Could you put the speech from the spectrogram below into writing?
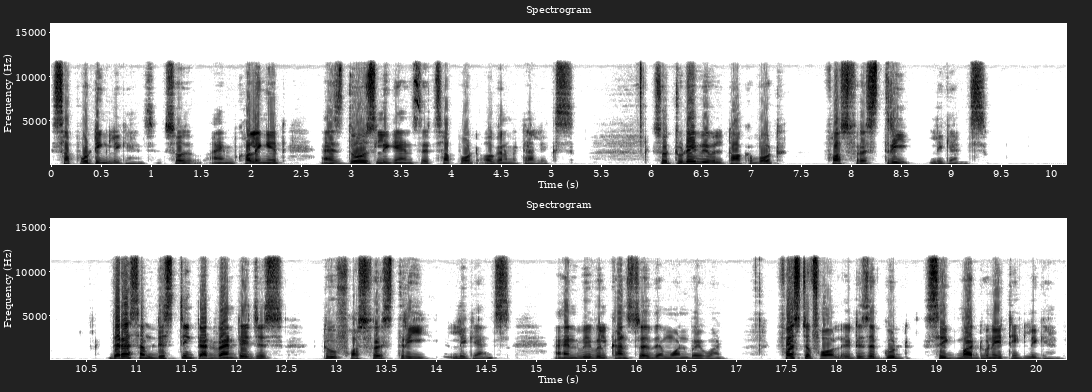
supporting ligands. So, I am calling it as those ligands that support organometallics. So, today we will talk about phosphorus 3 ligands. There are some distinct advantages to phosphorus 3 ligands and we will consider them one by one. First of all, it is a good sigma donating ligand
